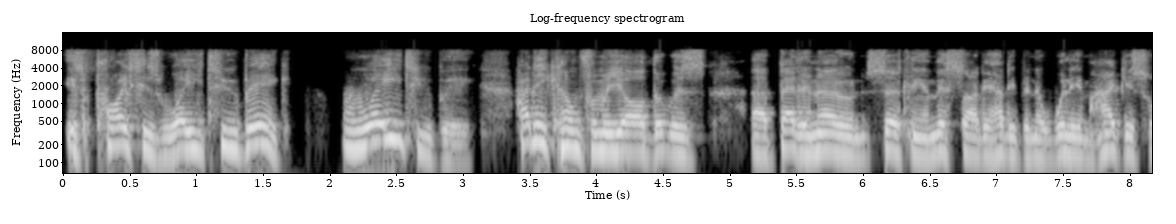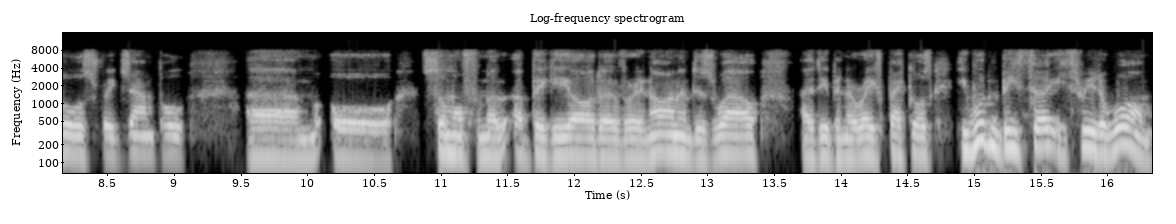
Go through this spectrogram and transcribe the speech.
his price is way too big way too big. Had he come from a yard that was uh, better known, certainly on this side, had he been a William Haggas horse, for example, um, or someone from a, a, bigger yard over in Ireland as well, had he been a Rafe Beck horse, he wouldn't be 33 to 1.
